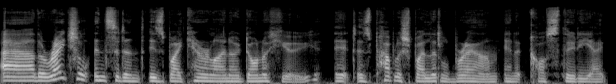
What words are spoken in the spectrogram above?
Uh, the Rachel Incident is by Caroline O'Donoghue. It is published by Little Brown and it costs $38.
